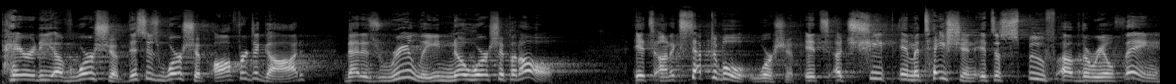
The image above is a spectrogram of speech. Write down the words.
parody of worship. This is worship offered to God that is really no worship at all. It's unacceptable worship, it's a cheap imitation, it's a spoof of the real thing.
